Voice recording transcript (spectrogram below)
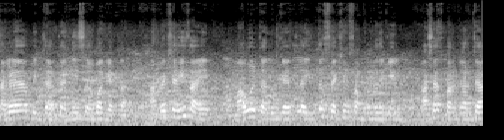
सगळ्या विद्यार्थ्यांनी सहभाग घेतला. अपेक्षा हीच आहे मावळ तालुक्यातल्या इतर शैक्षणिक संस्थांमध्ये देखील अशाच प्रकारच्या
